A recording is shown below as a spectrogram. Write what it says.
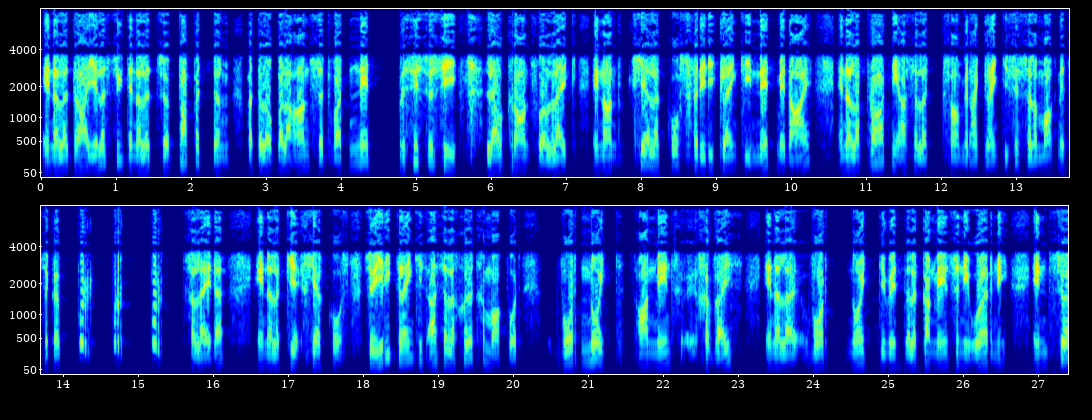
En hulle dra hele suit en hulle het so 'n puppet ding wat hulle op hulle hand sit wat net presies soos die lelkraanvoël lyk en dan gee hulle kos vir hierdie kleintjie net met daai en hulle praat nie as hulle saam met daai kleintjies is. Hulle maak net sulke pur pur pur geluide en hulle gee kos. So hierdie kleintjies as hulle groot gemaak word, word nooit aan mens gewys en hulle word nooit jy weet hulle kan mense nie hoor nie en so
